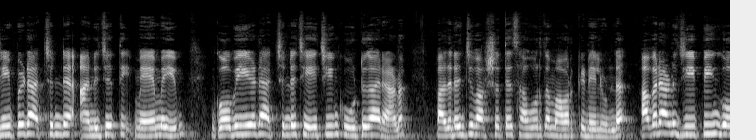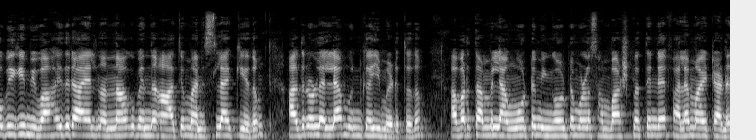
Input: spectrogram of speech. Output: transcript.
ജി പിയുടെ അച്ഛന്റെ അനുജത്തി മേമയും ഗോപികയുടെ അച്ഛന്റെ ചേച്ചിയും കൂട്ടുകാരാണ് പതിനഞ്ച് വർഷത്തെ സൗഹൃദം അവർക്കിടയിലുണ്ട്. അവരാണ് ജി പിയും ഗോപികയും വിവാഹിതരായാൽ നന്നാകുമെന്ന് ആദ്യം മനസ്സിലാക്കിയതും അതിനുള്ള എല്ലാ മുൻകൈയും എടുത്തതും. അവർ തമ്മിൽ അങ്ങോട്ടും ഇങ്ങോട്ടുമുള്ള സംഭാഷണത്തിന്റെ ഫലമായിട്ടാണ്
